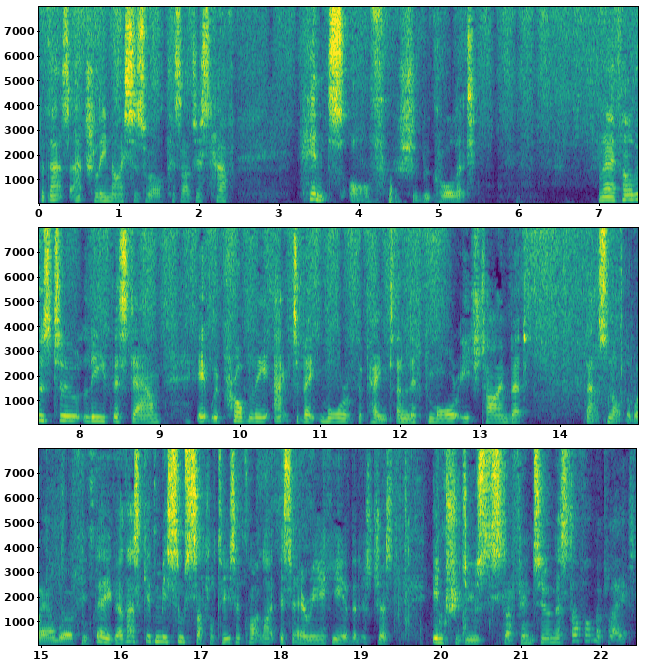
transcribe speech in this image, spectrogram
But that's actually nice as well, because I'll just have hints of, should we call it. Now, if I was to leave this down, it would probably activate more of the paint and lift more each time, but that's not the way I'm working. There you go, that's given me some subtleties. I quite like this area here that it's just introduced stuff into and the stuff on the plate.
